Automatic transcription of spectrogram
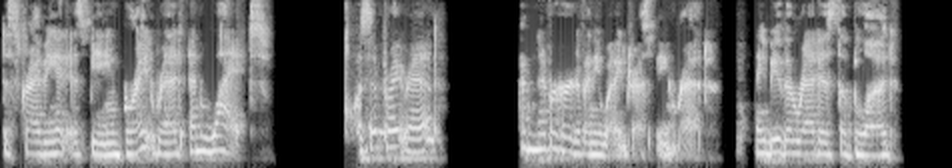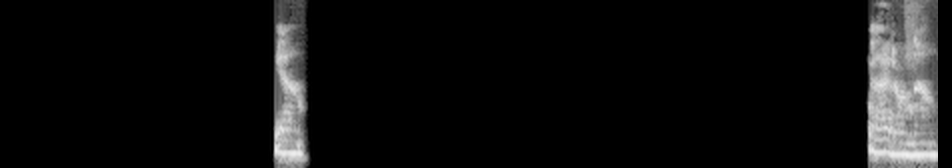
describing it as being bright red and white. Was it bright red? I've never heard of any wedding dress being red. Maybe the red is the blood. Yeah. I don't know.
